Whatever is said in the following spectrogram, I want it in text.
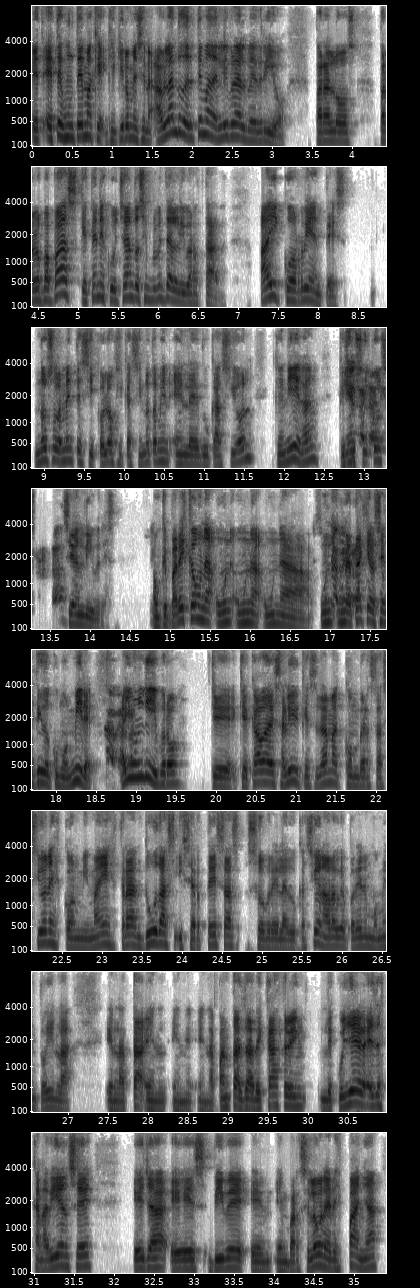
este es un tema que, que quiero mencionar. Hablando del tema del libre albedrío, para los, para los papás que estén escuchando simplemente la libertad, hay corrientes, no solamente psicológicas, sino también en la educación, que niegan que sus hijos sean libres. Aunque parezca una, una, un, ataque al sentido común. Mire, hay un libro que, acaba de salir que se llama Conversaciones con mi maestra, dudas y certezas sobre la educación. Ahora voy a poner un momento ahí en la, en la, en, en la pantalla de Catherine Lecuyer. Ella es canadiense, ella es, vive en, Barcelona, en España.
